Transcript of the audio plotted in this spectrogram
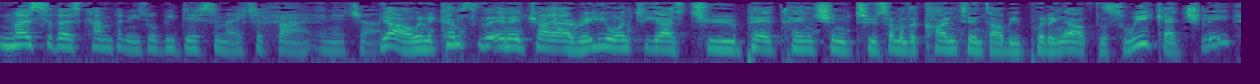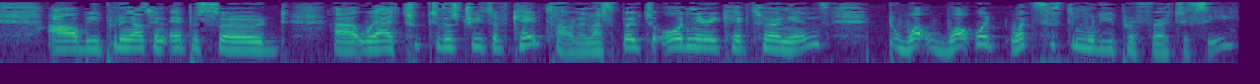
most of those companies will be decimated by NHI. Yeah, when it comes to the NHI, I really want you guys to pay attention to some of the content I'll be putting out this week. Actually, I'll be putting out an episode uh, where I took to the streets of Cape Town and I spoke to ordinary Cape Townians. What what would what system would you prefer to see?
